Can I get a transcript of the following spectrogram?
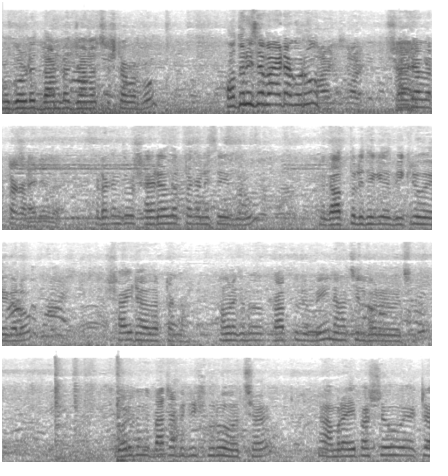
ওই গরুটির দামটা জানার চেষ্টা করব। কত নিচে ভাই এটা গরু? ষাট হাজার টাকা। এটা কিন্তু ষাট হাজার টাকা নিচে এই গরু। গাবতলি থেকে বিক্রি হয়ে গেল। ষাট হাজার টাকা। আমরা কিন্তু গাবতলির মেইন হাসিল ঘরে রয়েছে। গরু কিন্তু বেচা বিক্রি শুরু হচ্ছে। হ্যাঁ, আমরা এই পাশেও একটা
